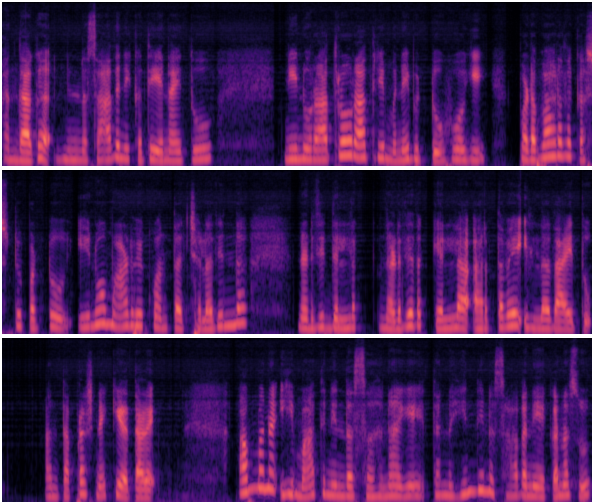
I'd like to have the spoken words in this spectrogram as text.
ಅಂದಾಗ, ನಿನ್ನ ಸಾಧನೆ ಕತೆ ಏನಾಯಿತು? ನೀನು ರಾತ್ರೋರಾತ್ರಿ ಮನೆ ಬಿಟ್ಟು ಹೋಗಿ ಪಡಬಾರದ ಕಷ್ಟಪಟ್ಟು ಏನೋ ಮಾಡಬೇಕು ಅಂತ ಛಲದಿಂದ ನಡೆದಿದ್ದೆಲ್ಲ, ನಡೆದಿದ್ದಕ್ಕೆಲ್ಲ ಅರ್ಥವೇ ಇಲ್ಲದಾಯಿತು ಅಂತ ಪ್ರಶ್ನೆ ಕೇಳ್ತಾಳೆ. ಅಮ್ಮನ ಈ ಮಾತಿನಿಂದ ಸಹನಾಗೆ ತನ್ನ ಹಿಂದಿನ ಸಾಧನೆಯ ಕನಸು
